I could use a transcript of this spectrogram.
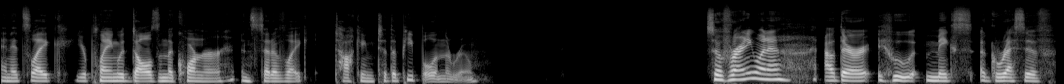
and it's like you're playing with dolls in the corner instead of like talking to the people in the room. So, for anyone uh, out there who makes aggressive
